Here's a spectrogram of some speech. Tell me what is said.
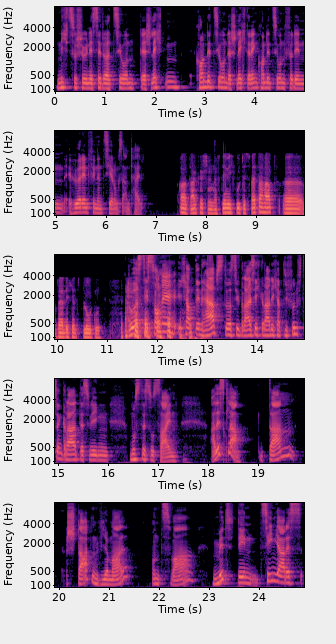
nicht so schöne Situation der schlechten Kondition, der schlechteren Kondition für den höheren Finanzierungsanteil. Oh, danke schön. Nachdem ich gutes Wetter habe, äh, werde ich jetzt bluten. Du hast die Sonne, ich habe den Herbst, du hast die 30 Grad, ich habe die 15 Grad, deswegen muss das so sein. Alles klar, dann starten wir mal und zwar mit den 10 Jahres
